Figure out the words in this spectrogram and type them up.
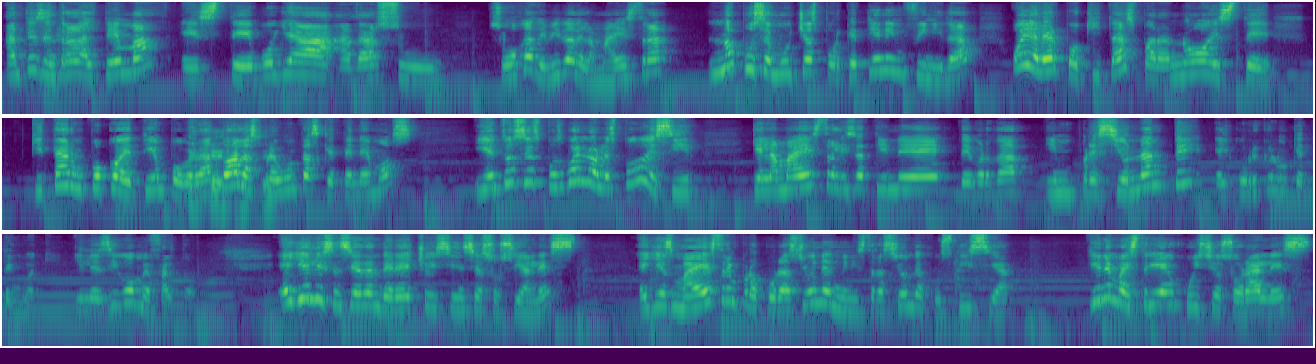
antes de entrar al tema, este, voy a, a dar su, su, hoja de vida de la maestra. No puse muchas porque tiene infinidad. Voy a leer poquitas para no este, quitar un poco de tiempo, ¿verdad? Todas las preguntas que tenemos. Y entonces, pues bueno, les puedo decir que la maestra Lisa tiene de verdad impresionante el currículum que tengo aquí. Y les digo, me faltó. Ella es licenciada en Derecho y Ciencias Sociales. Ella es maestra en Procuración y Administración de Justicia. Tiene maestría en Juicios Orales.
